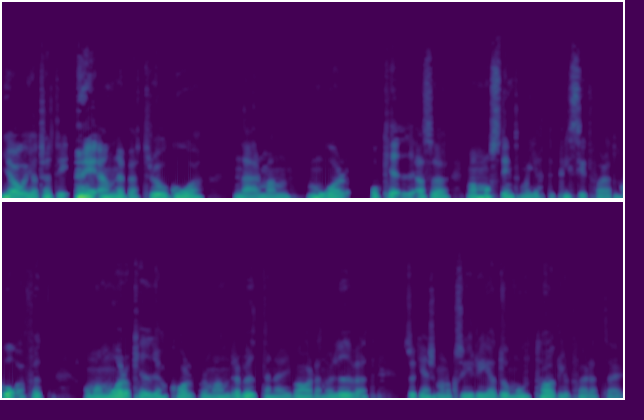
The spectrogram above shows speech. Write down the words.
Ja, och jag tror att det är ännu bättre att gå när man mår okej. Alltså, man måste inte må jättepissigt för att gå. För att om man mår okej och har koll på de andra bitarna i vardagen och livet så kanske man också är redo och mottaglig för att så här,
